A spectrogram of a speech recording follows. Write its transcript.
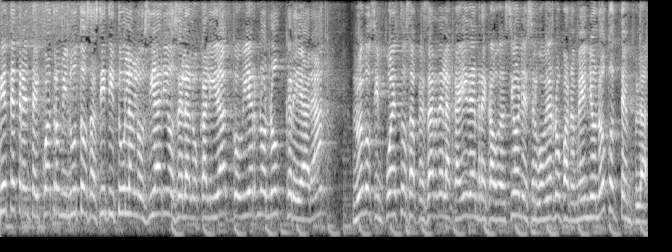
7.34 minutos, así titulan los diarios de la localidad. Gobierno no creará nuevos impuestos a pesar de la caída en recaudaciones. El gobierno panameño no contempla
